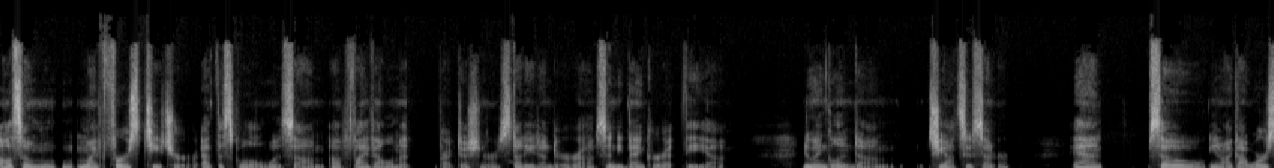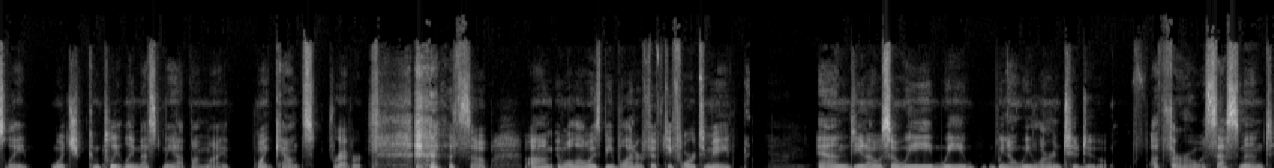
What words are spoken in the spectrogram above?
also, m- my first teacher at the school was um, a five element practitioner, studied under uh, Cindy Banker at the uh, New England um, Shiatsu Center. And so, you know, I got Worsley, which completely messed me up on my point counts forever. so um, it will always be bladder 54 to me. And, you know, so we, we, you know, we learned to do a thorough assessment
